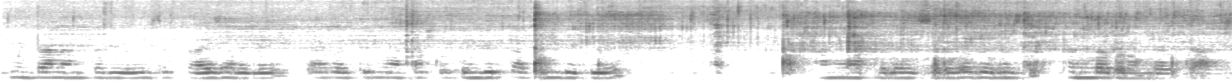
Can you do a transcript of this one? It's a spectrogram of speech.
एक मिनटानंतर व्यवस्थित फ्राय झालेले. त्यावरती मी आता कोथिंबीर टाकून घेते आणि आपल्याला हे सर्व व्यवस्थित थंड करून द्यायचं आहे.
